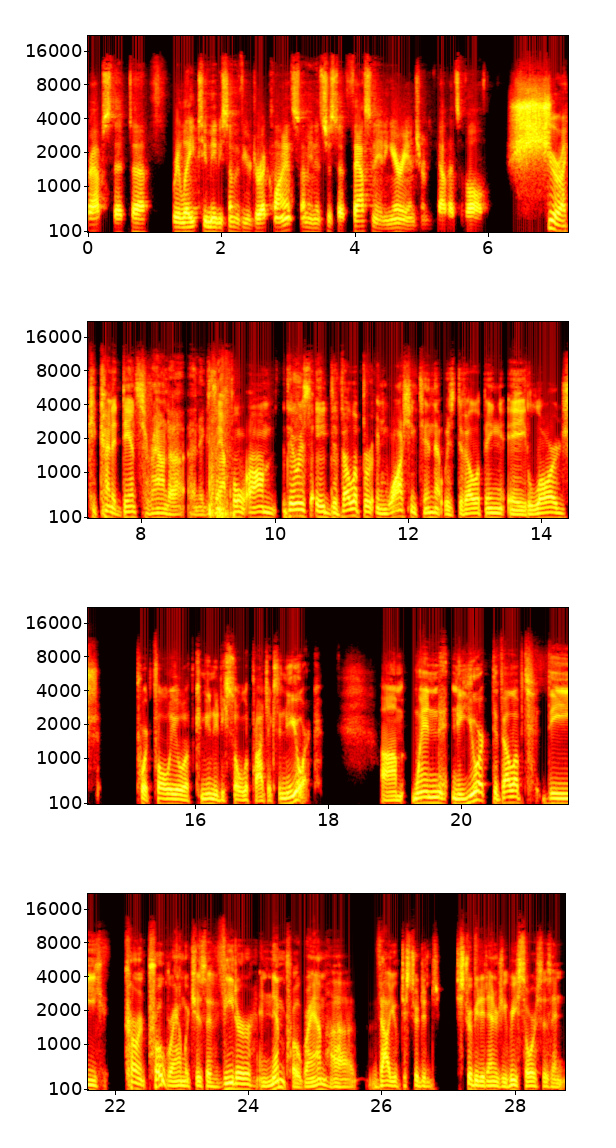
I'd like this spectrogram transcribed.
perhaps, that uh, relate to maybe some of your direct clients? I mean, it's just a fascinating area in terms of how that's evolved. Sure, I could kind of dance around a, an example. Um, there was a developer in Washington that was developing a large portfolio of community solar projects in New York. Um, when New York developed the current program, which is a VDER and NEM program, uh, value of distributed distributed energy resources and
